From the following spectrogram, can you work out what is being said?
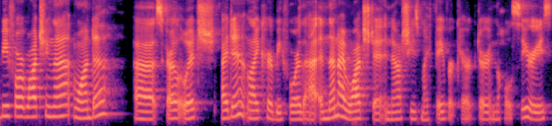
before watching that, Wanda, uh, Scarlet Witch. I didn't like her before that. And then I watched it and now she's my favorite character in the whole series.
